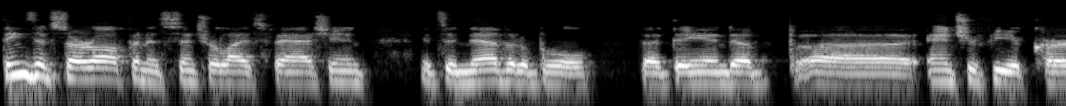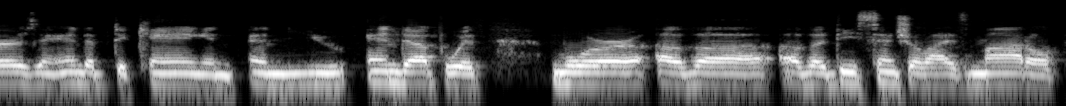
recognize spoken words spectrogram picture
things that start off in a centralized fashion. It's inevitable that they end up uh, entropy occurs, they end up decaying, and, and you end up with more of a of a decentralized model.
